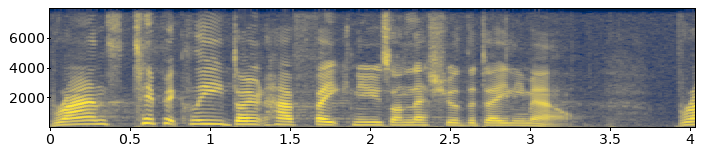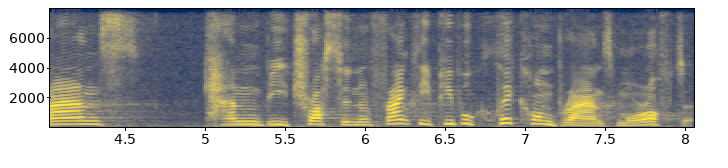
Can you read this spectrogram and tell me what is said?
Brands typically don't have fake news unless you're the Daily Mail. Brands can be trusted, and frankly, people click on brands more often.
